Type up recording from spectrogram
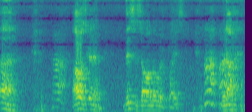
Bernie. I was gonna. This is all over the place. But I,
